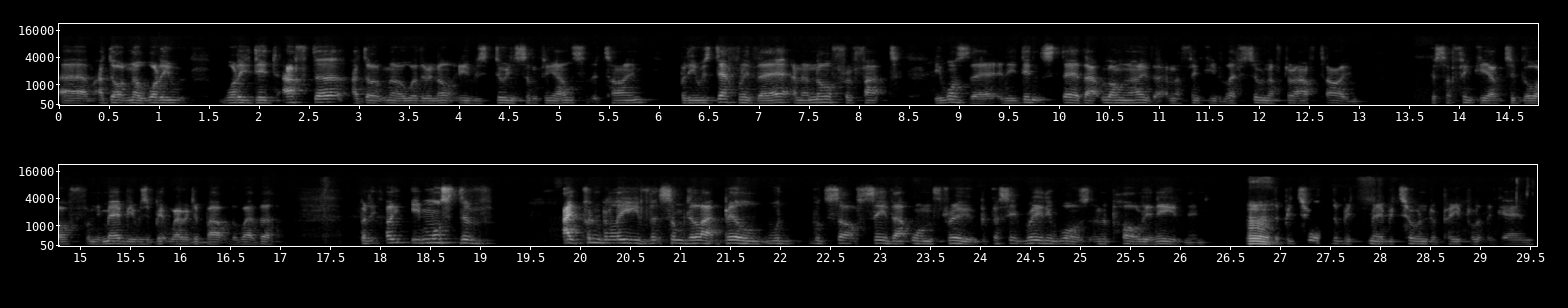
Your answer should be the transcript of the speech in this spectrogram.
Um, I don't know what he what he did after, I don't know whether or not he was doing something else at the time, but he was definitely there. And I know for a fact he was there and he didn't stay that long either. And I think he left soon after half time because I think he had to go off and maybe he was a bit worried about the weather. But he must have. I couldn't believe that somebody like Bill would, would sort of see that one through because it really was an appalling evening. Mm. There'd, be two, there'd be maybe 200 people at the game.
